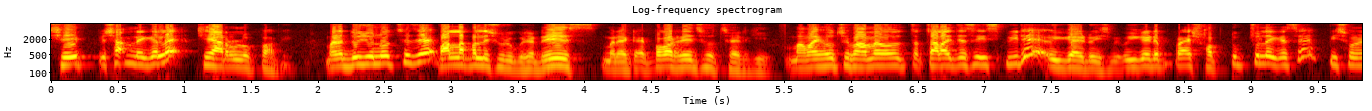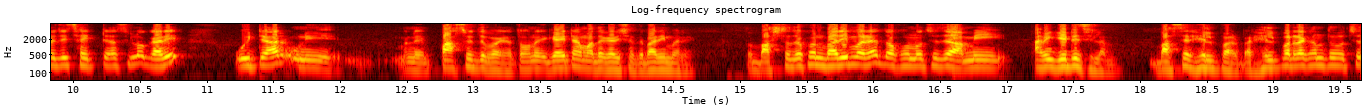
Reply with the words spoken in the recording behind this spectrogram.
সে সামনে গেলে সে আরও লোক পাবে। মানে দুজন হচ্ছে যে পাল্লাপাল্লি শুরু করছে, রেস মানে একটা এক প্রকার রেস হচ্ছে আর কি। মামাই হচ্ছে, মামাই চালাইতেছে স্পিডে ওই গাড়িটা স্পিড ওই গাড়িটা প্রায় সবটুক চলে গেছে। পিছনে যে সাইডটা ছিল গাড়ির ওইটার উনি মানে পাস হইতে পারে না। তখন এই গাড়িটা আমাদের গাড়ির সাথে বাড়ি মারে। তো বাসটা যখন বাড়ি মারে, তখন হচ্ছে যে আমি আমি গেটে ছিলাম। বাসের হেল্পার বা হেল্পার এখন তো হচ্ছে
